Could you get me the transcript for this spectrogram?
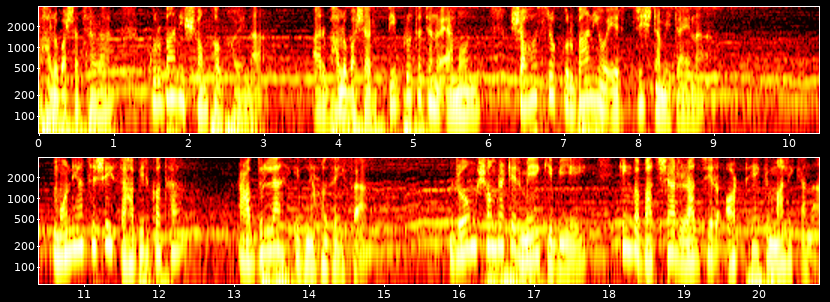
ভালোবাসা ছাড়া কুরবানি সম্ভব হয় না। আর ভালোবাসার তীব্রতা যেন এমন, সহস্র কুরবানিও এর তৃষ্ণা মেটায় না। মনে আছে সেই সাহাবির কথা? আবদুল্লাহ ইবনে হোজাইফা রোম সম্রাটের মেয়েকে বিয়ে কিংবা বাদশার রাজ্যের অর্ধেক মালিকানা,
